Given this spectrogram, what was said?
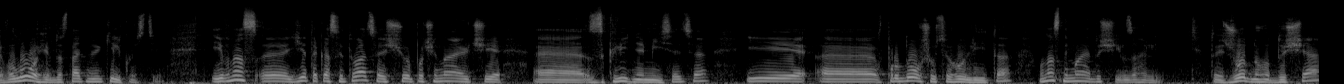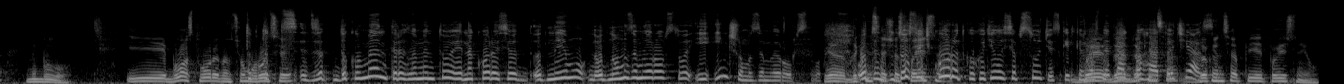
вологи в достатньої кількості. І в нас є така ситуація, що починаючи з квітня місяця і е, впродовж усього літа у нас немає дощів взагалі. Тобто жодного доща не було. І була створена в цьому Тобто році. документ регламентує на користь одному, одному землеробству і іншому землеробству. Я до кінця щас досить поясню. коротко хотілося б суті, оскільки в нас не до- так до багато кінця, часу. До кінця поясню.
